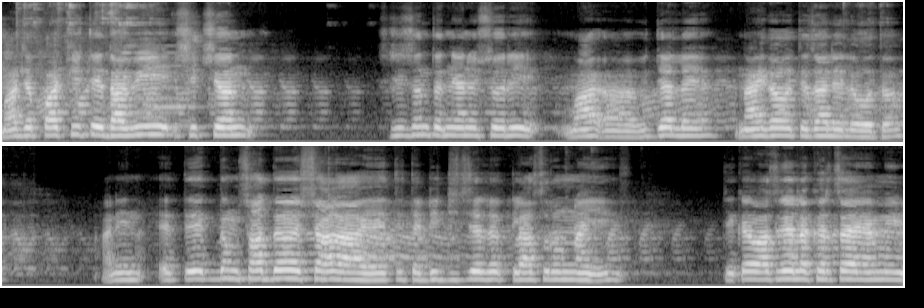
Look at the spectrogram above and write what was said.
माझे पाचवी ते दहावी शिक्षण श्री संत ज्ञानेश्वरी महा विद्यालय नायगाव येथे झालेलं होतं. आणि ते एकदम साधं शाळा आहे तिथे डिजिटल क्लासरूम नाही. ते काय वाचलेला खर्च आहे आम्ही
